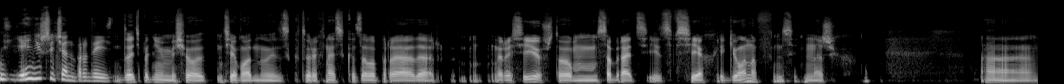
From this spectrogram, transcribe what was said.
Я не шучу, она правда есть. Давайте поднимем еще тему одну из которых Настя сказала про да, Россию, что собрать из всех регионов наших а,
